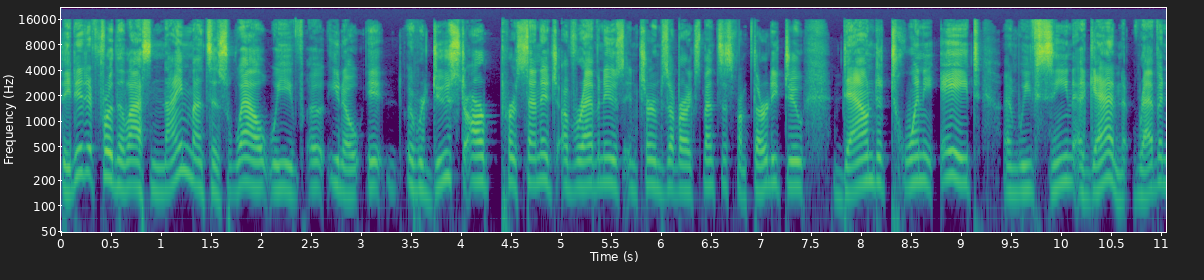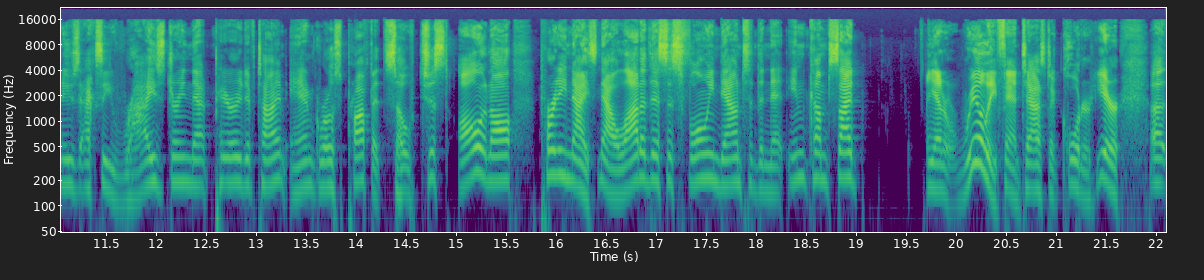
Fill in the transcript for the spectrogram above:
they did it for the last nine months as well. We've, uh, you know, it reduced our percentage of revenues in terms of our expenses from 32 down to 28. And we've seen, again, revenues actually rise during that period of time and gross profit. So, just all in all, pretty nice. Now, a lot of this is flowing down to the net income side. He had a really fantastic quarter here. Uh,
